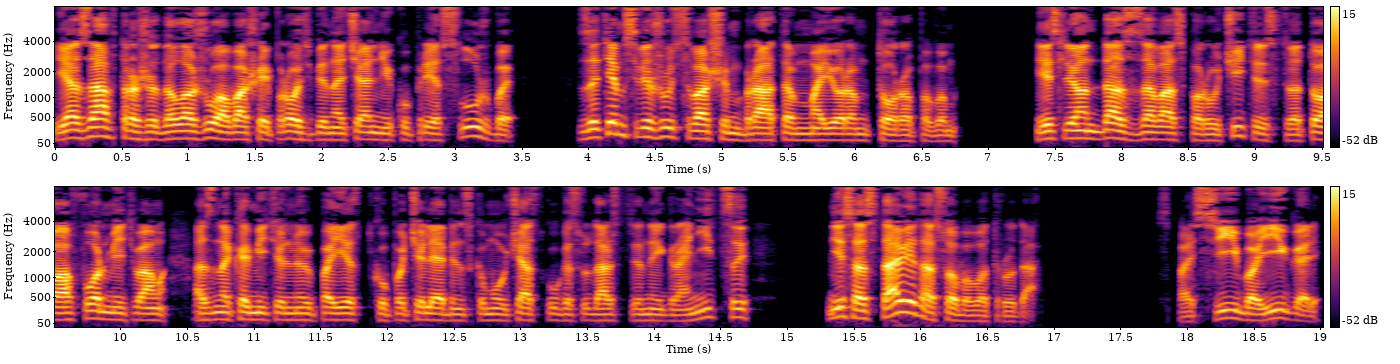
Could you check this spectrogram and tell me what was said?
Я завтра же доложу о вашей просьбе начальнику пресс-службы, затем свяжусь с вашим братом, майором Тороповым, если он даст за вас поручительство, то оформить вам ознакомительную поездку по Челябинскому участку государственной границы не составит особого труда. Спасибо, Игорь,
